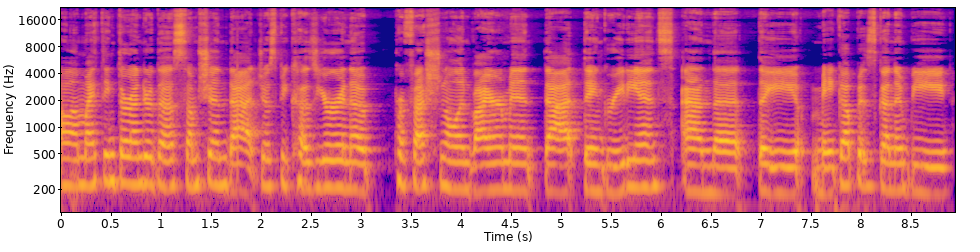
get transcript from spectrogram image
Um, I think they're under the assumption that just because you're in a professional environment, that the ingredients and the the makeup is going to be,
